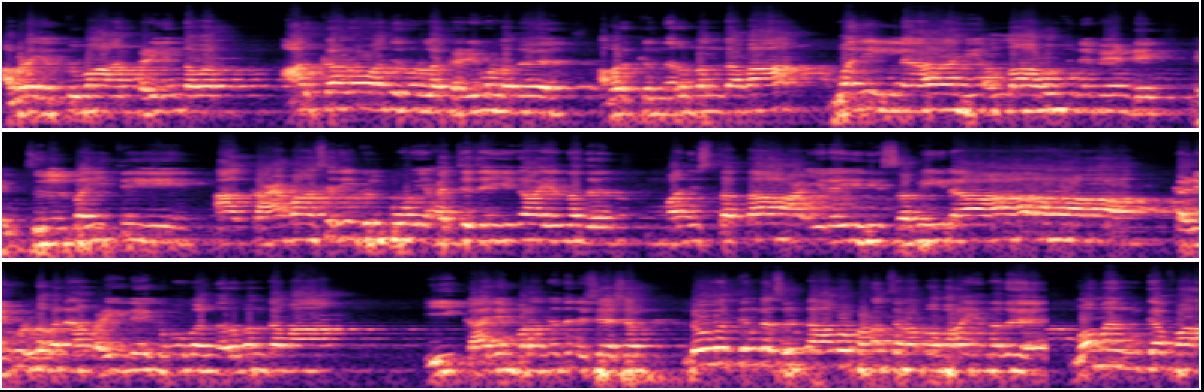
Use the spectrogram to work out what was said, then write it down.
അവിടെ എത്തുവാൻ കഴിയുന്നവർ ആർക്കാണോ അതിനുള്ള കഴിവുള്ളത്? അവർക്ക് നിർബന്ധമാണ് വേണ്ടി ആ കഅബ ശരീഫിൽ പോയി ഹജ്ജ് ചെയ്യുക എന്നത് കഴിവുള്ളവൻ ആ വഴിയിലേക്ക് പോകാൻ നിർബന്ധമാ. ഈ കാര്യം പറഞ്ഞതിന് ശേഷം ലോകത്തിന്റെ സിട്ടാവ് പടച്ചിറപ്പ് പറയുന്നത് വമൻ കഫറ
